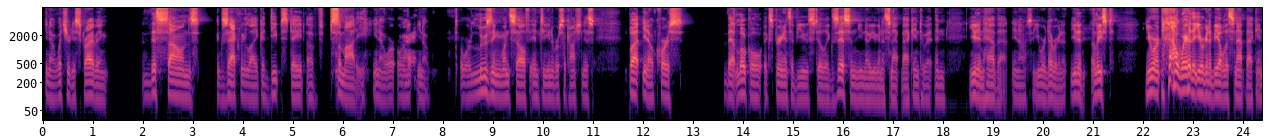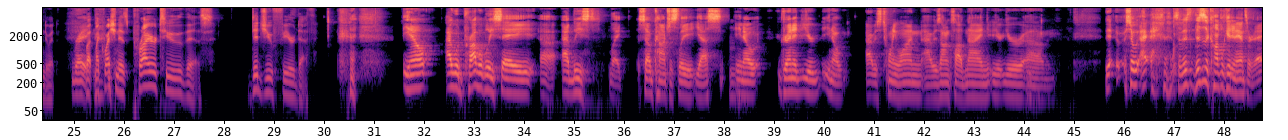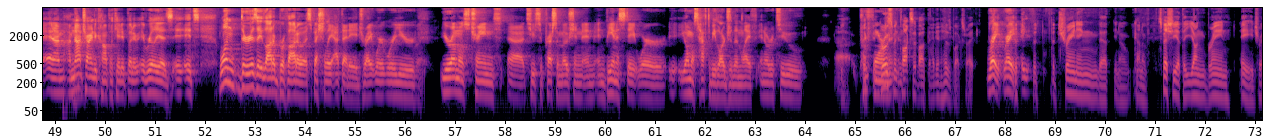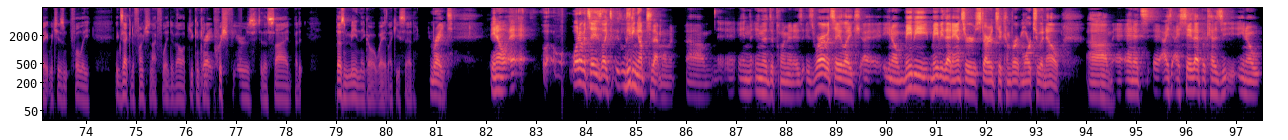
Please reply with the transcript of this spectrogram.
you know, what you're describing. This sounds exactly like a deep state of samadhi, you know, or, or right. you know, or losing oneself into universal consciousness. But you know, of course, that local experience of you still exists, and you know you're going to snap back into it. And you didn't have that, you know, so you were never going to. You didn't, at least, you weren't aware that you were going to be able to snap back into it. Right. But my question is, prior to this, did you fear death? you know, I would probably say uh, at least like subconsciously, yes. Mm-hmm. You know, granted, you're you know, I was 21, I was on cloud nine. You're, you're um, so I, so this this is a complicated answer, and I'm I'm not trying to complicate it, but it, it really is. It, it's one there is a lot of bravado, especially at that age, right, where where you're. Right you're almost trained uh, to suppress emotion and, and be in a state where you almost have to be larger than life in order to uh, perform. Grossman talks about that in his books, right? Right, right. The, the, the, training that you know, kind of, especially at the young brain age, right, which isn't fully executive function, not fully developed. You can kind right. of push fears to the side, but it doesn't mean they go away, like you said. Right. You know, eh, eh, what I would say is like leading up to that moment um, in in the deployment is is where I would say like uh, you know maybe maybe that answer started to convert more to a no, um, and it's I, I say that because you know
